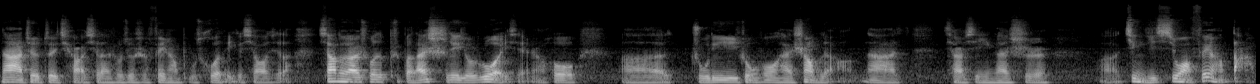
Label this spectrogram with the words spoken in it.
那这对切尔西来说就是非常不错的一个消息了。相对来说，本来实力就弱一些，然后。啊，主力中锋还上不了，那切尔西应该是啊晋级希望非常大吧？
